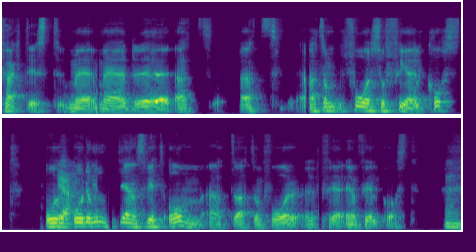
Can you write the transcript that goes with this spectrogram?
faktiskt med, med eh, att, att, att de får så fel kost. Och, ja. och de inte ens vet om att, att de får en fel kost. Mm.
